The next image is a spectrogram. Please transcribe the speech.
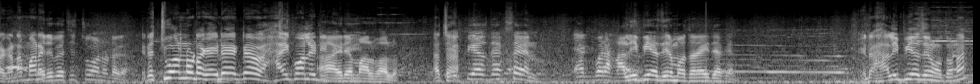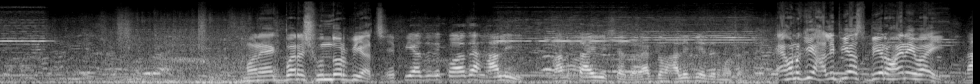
টাকা না? মানে এটা বেচছে চুয়ান্ন টাকা। এটা চুয়ান্ন টাকা এটা একটা হাই কোয়ালিটি হ্যাঁ এটা মাল ভালো। আচ্ছা। পেঁয়াজ দেখছেন? একবারে হালি পেঁয়াজের মতন এই দেখেন। এটা হালি পেঁয়াজের মতো না? মানে একবারে সুন্দর পেঁয়াজ। এই পেঁয়াজ যদি করা যায় হালি মানে তাই বিশ্বাস হবে একদম হালি পেঁয়াজের মতন। এখনও কি হালি পেঁয়াজ বের হয় নাই ভাই? না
